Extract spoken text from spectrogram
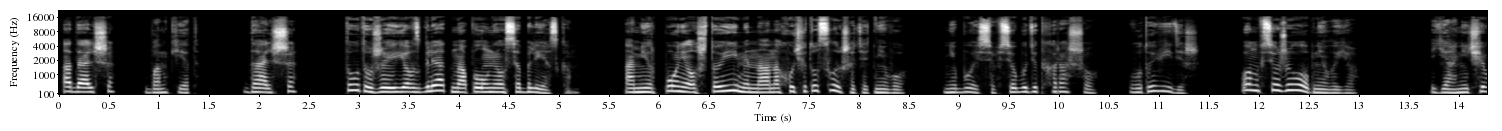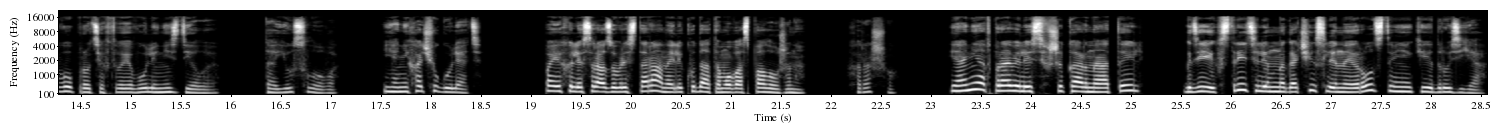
А дальше? Банкет. Дальше Тут уже ее взгляд наполнился блеском. Амир понял, что именно она хочет услышать от него. «Не бойся, все будет хорошо. Вот увидишь». Он все же обнял ее. «Я ничего против твоей воли не сделаю. Даю слово. Я не хочу гулять. Поехали сразу в ресторан или куда там у вас положено». «Хорошо». И они отправились в шикарный отель, где их встретили многочисленные родственники и друзья.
